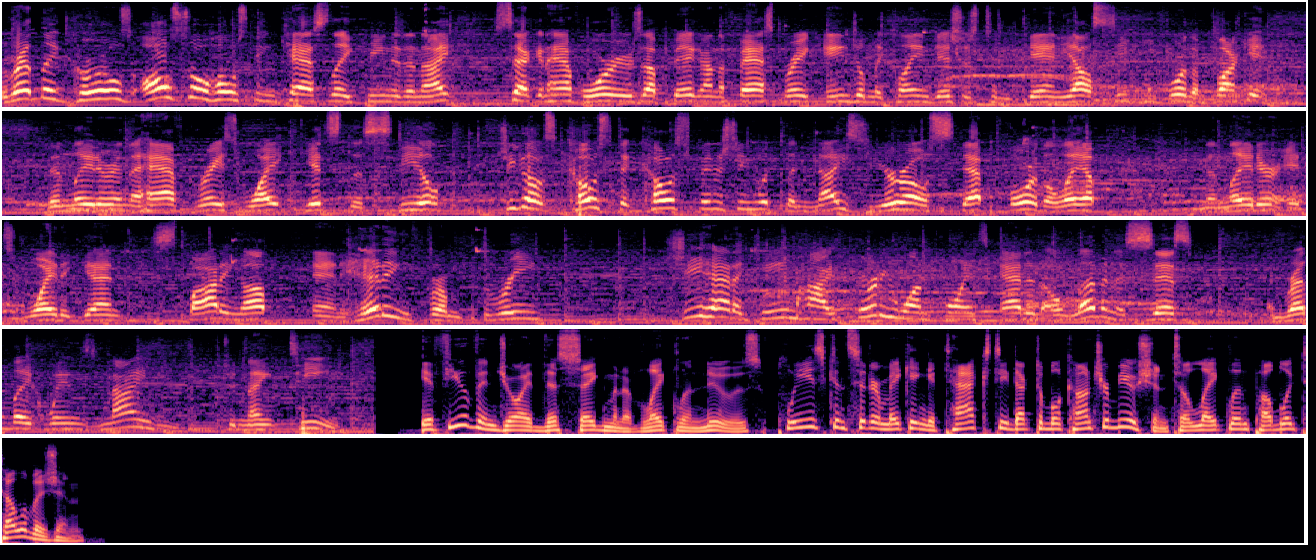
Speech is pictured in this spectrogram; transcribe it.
The Red Lake girls also hosting Cass Lake Bena tonight. Second half, Warriors up big on the fast break. Angel McLean dishes to Danielle Seeky for the bucket. Then later in the half, Grace White gets the steal. She goes coast to coast, finishing with the nice Euro step for the layup. And then later, it's White again, spotting up and hitting from three. She had a game high 31 points, added 11 assists, and Red Lake wins 90 to 19. If you've enjoyed this segment of Lakeland News, please consider making a tax-deductible contribution to Lakeland Public Television.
